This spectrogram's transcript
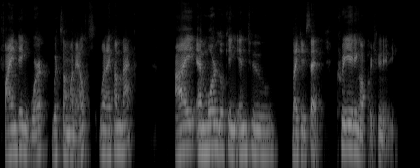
finding work with someone else when I come back. I am more looking into, like you said, creating opportunity.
